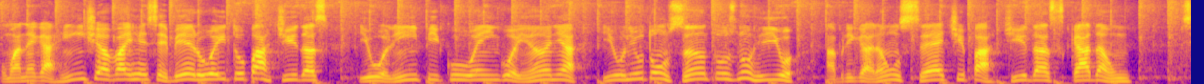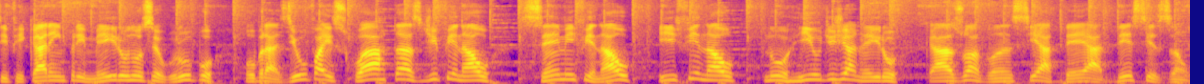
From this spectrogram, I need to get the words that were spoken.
O Mané Garrincha vai receber oito partidas e o Olímpico em Goiânia e o Newton Santos no Rio abrigarão sete partidas cada um. Se ficar em primeiro no seu grupo, o Brasil faz quartas de final, semifinal e final no Rio de Janeiro, caso avance até a decisão.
